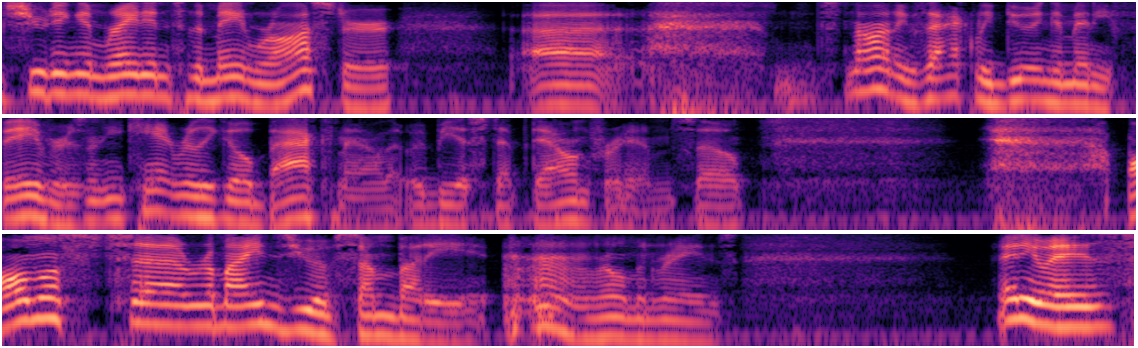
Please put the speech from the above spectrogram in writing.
shooting him right into the main roster, uh, it's not exactly doing him any favors, and he can't really go back now. That would be a step down for him. So. Almost uh, reminds you of somebody, Roman Reigns. Anyways,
